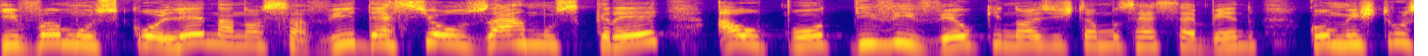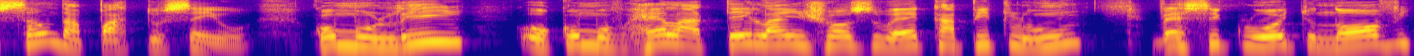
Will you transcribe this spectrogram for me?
que vamos colher na nossa vida é se ousarmos crer ao ponto de viver o que nós estamos recebendo como instrução da parte do Senhor. Como li ou como relatei lá em Josué capítulo 1, versículo 8, 9,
